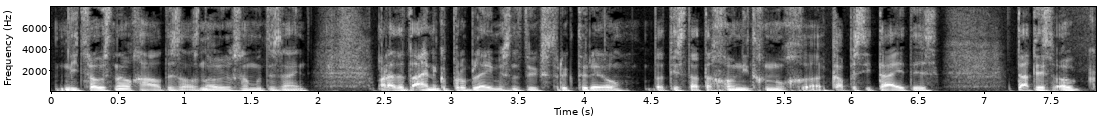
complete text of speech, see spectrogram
niet zo snel gehaald is als nodig zou moeten zijn. Maar het uiteindelijke probleem is natuurlijk structureel. Dat is dat er gewoon niet genoeg eh, capaciteit is. Dat is ook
